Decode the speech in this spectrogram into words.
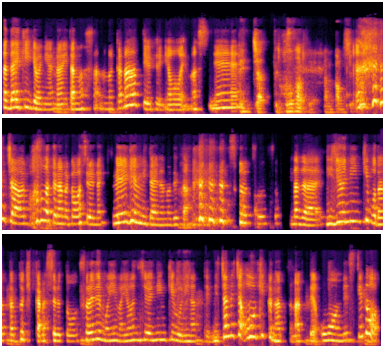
大企業にはない楽しさなのかなっていうふうに思いますね。ベンチャーって子育てなのかもしれない。じゃあ子育てなのかもしれない。名言みたいなの出た。そうそうそう。なんか20人規模だった時からすると、それでも今40人規模になってめちゃめちゃ大きくなったなって思うんですけど、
